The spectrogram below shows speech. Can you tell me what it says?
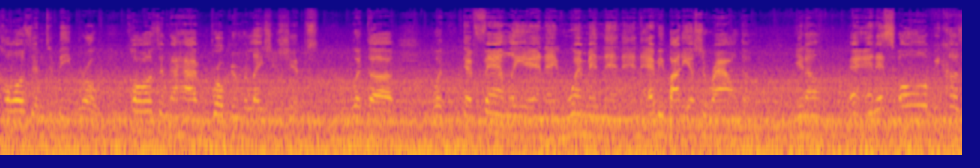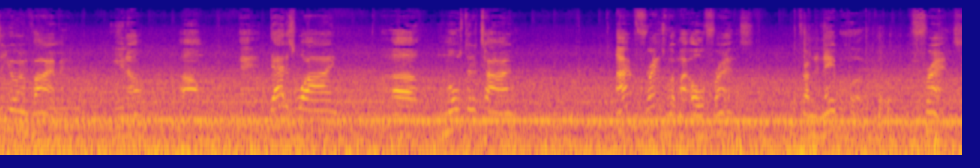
caused them to be broke, caused them to have broken relationships with uh, with their family and their women and, and everybody else around them, you know. And, and it's all because of your environment, you know. Um, and that is why uh, most of the time I'm friends with my old friends from the neighborhood friends.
